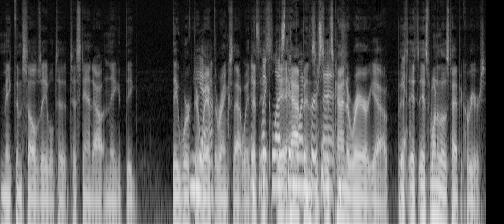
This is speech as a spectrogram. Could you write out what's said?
make themselves able to to stand out and they they they work their way up the ranks that way. It's like less it than happens. It's, 1%. it's kind of rare, yeah. It's, Yeah. it's it's one of those type of careers.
